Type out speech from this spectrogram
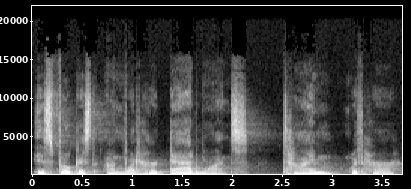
is focused on what her dad wants time with her.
